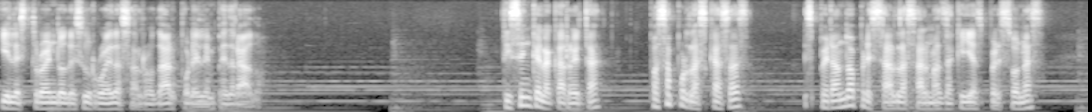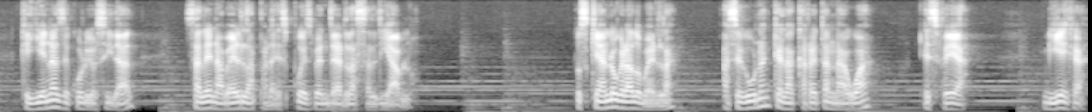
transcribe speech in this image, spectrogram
y el estruendo de sus ruedas al rodar por el empedrado. Dicen que la carreta pasa por las casas esperando apresar las almas de aquellas personas que llenas de curiosidad salen a verla para después venderlas al diablo. Los que han logrado verla aseguran que la carreta Nahua es fea, vieja,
